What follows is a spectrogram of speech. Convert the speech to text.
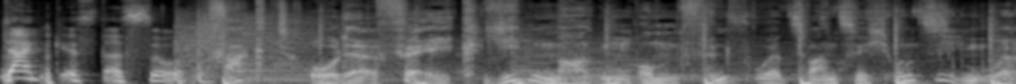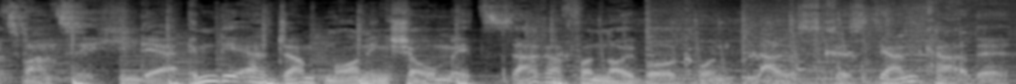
Dank ist das so. Fakt oder Fake? Jeden Morgen um 5.20 Uhr und 7.20 Uhr in der MDR Jump Morning Show mit Sarah von Neuburg und Lars Christian Kade.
